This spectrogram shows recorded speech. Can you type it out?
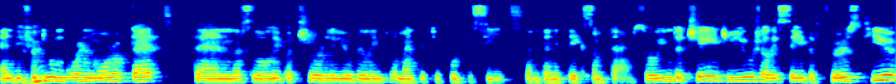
And if mm-hmm. you do more and more of that, then slowly but surely you will implement it. You put the seeds, and then it takes some time. So in the change, we usually say the first year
